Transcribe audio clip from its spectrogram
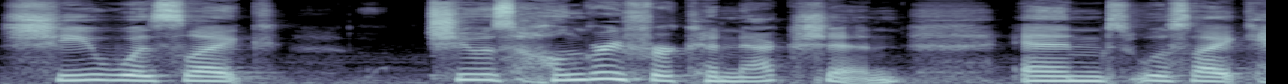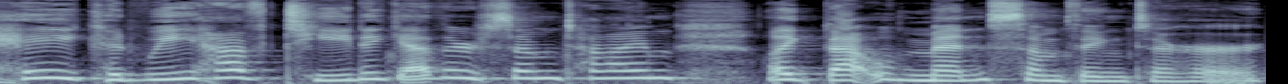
she was like, she was hungry for connection and was like, Hey, could we have tea together sometime? Like that meant something to her.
